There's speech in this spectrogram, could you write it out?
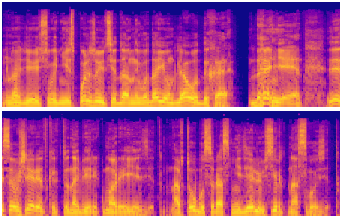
«Надеюсь, вы не используете данный водоем для отдыха?» «Да нет, здесь вообще редко кто на берег моря ездит. Автобус раз в неделю в Сирт нас возит».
